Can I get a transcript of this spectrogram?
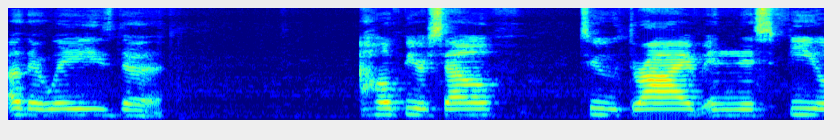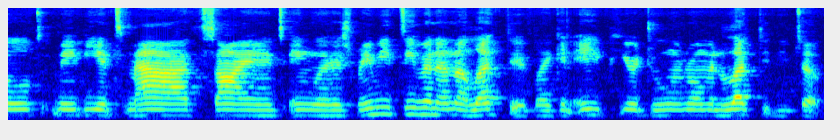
other ways to help yourself to thrive in this field. Maybe it's math, science, English, maybe it's even an elective, like an AP or dual enrollment elective you took.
